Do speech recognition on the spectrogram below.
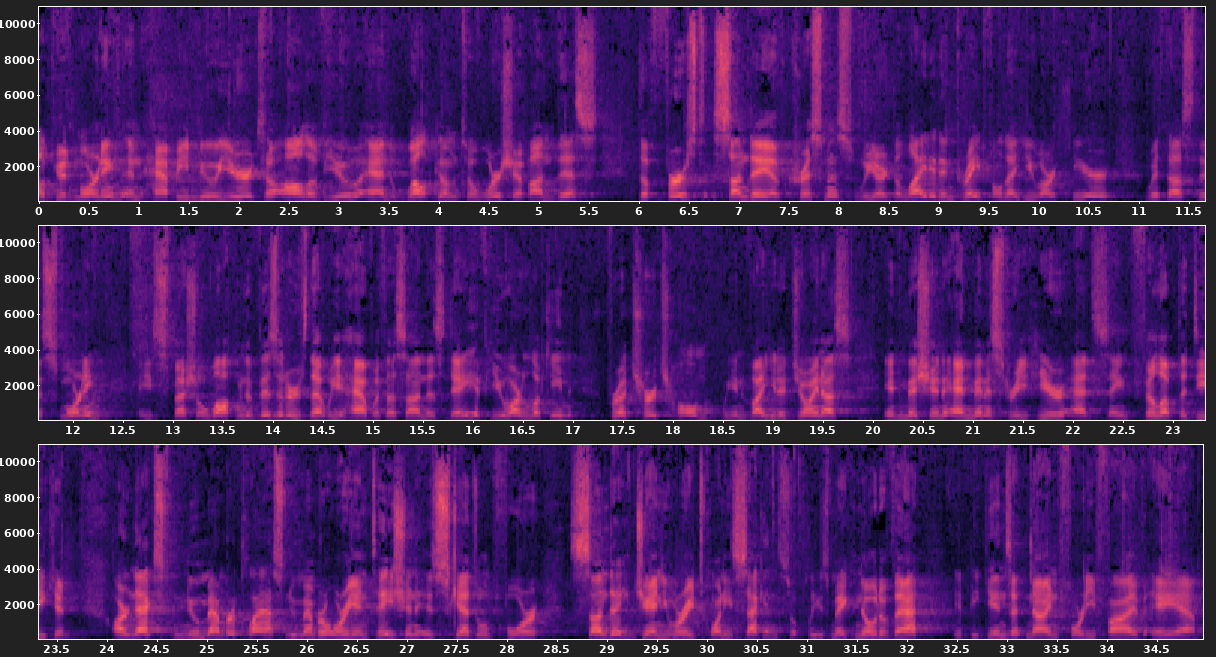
Well, good morning and happy new year to all of you, and welcome to worship on this, the first Sunday of Christmas. We are delighted and grateful that you are here with us this morning. A special welcome to visitors that we have with us on this day. If you are looking for a church home, we invite you to join us in mission and ministry here at St. Philip the Deacon. Our next new member class, new member orientation, is scheduled for Sunday, January 22nd, so please make note of that. It begins at 9:45 a.m.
